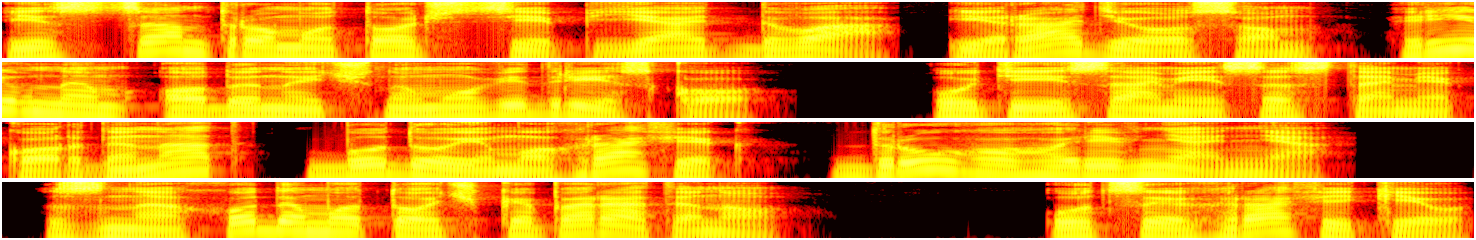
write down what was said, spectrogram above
із центром у точці 5,2 і радіусом рівним одиничному відрізку. У тій самій системі координат будуємо графік другого рівняння. Знаходимо точки перетину. У цих графіків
